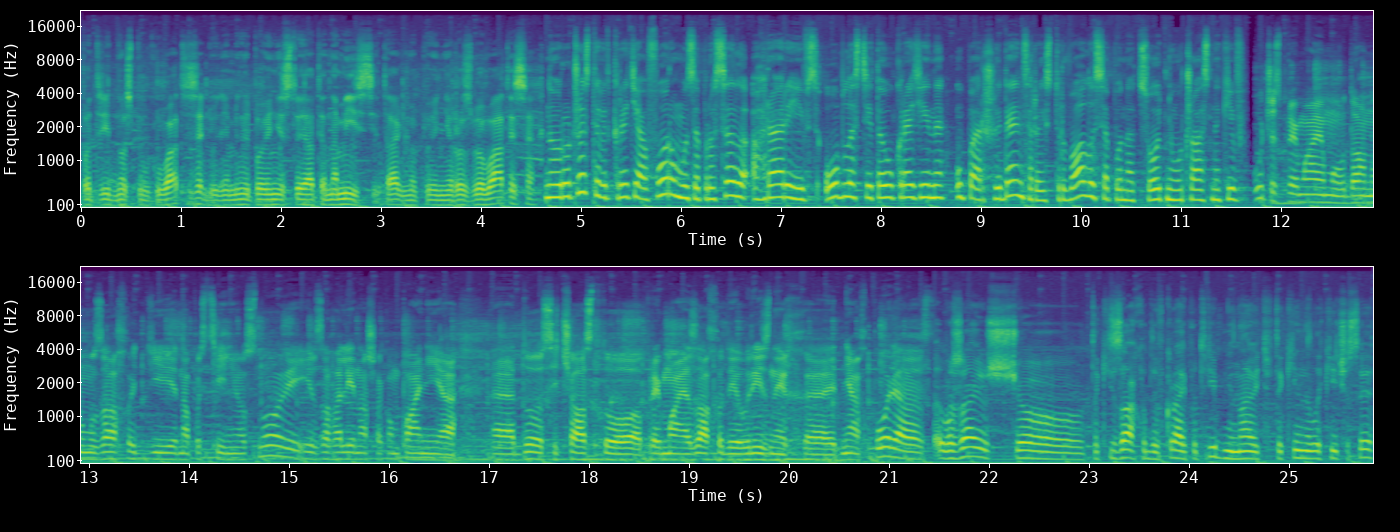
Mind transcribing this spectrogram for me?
потрібно спілкуватися, людям не повинні стояти на місці. Так? Ми повинні розвиватися. На урочисте відкриття форуму запросили аграріїв з області та України. У перший день зареєструвалося понад сотню учасників. Участь приймаємо у даному заході на постійній основі, і взагалі наша компанія е, досить часто приймає заходи у різних е, днях поля. Вважаю, що такі заходи вкрай потрібні навіть в такі нелегкі часи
